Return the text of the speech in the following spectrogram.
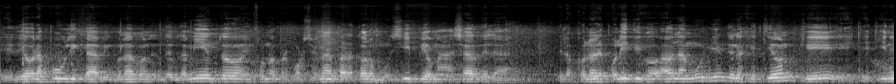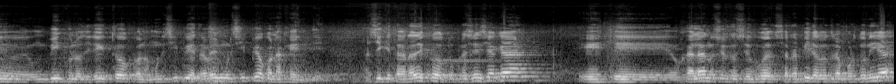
eh, de Obras Públicas vinculado con el endeudamiento en forma proporcional para todos los municipios, más allá de la de los colores políticos, habla muy bien de una gestión que este, tiene un vínculo directo con los municipios y a través del municipio con la gente. Así que te agradezco tu presencia acá, este, ojalá ¿no es cierto? Se, se, repita en otra oportunidad,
